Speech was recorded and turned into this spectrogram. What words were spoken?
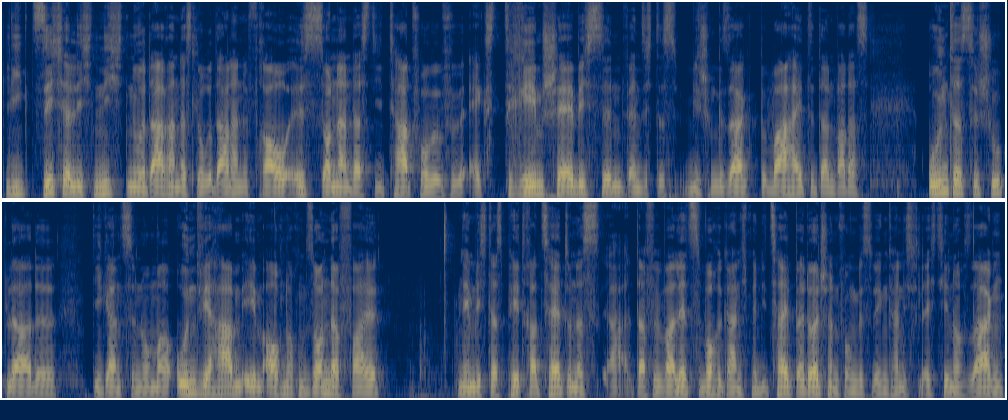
liegt sicherlich nicht nur daran, dass Loredana eine Frau ist, sondern dass die Tatvorwürfe extrem schäbig sind. Wenn sich das, wie schon gesagt, bewahrheitet, dann war das unterste Schublade die ganze Nummer. Und wir haben eben auch noch einen Sonderfall, nämlich dass Petra Z, und das, ja, dafür war letzte Woche gar nicht mehr die Zeit bei Deutschlandfunk, deswegen kann ich es vielleicht hier noch sagen,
